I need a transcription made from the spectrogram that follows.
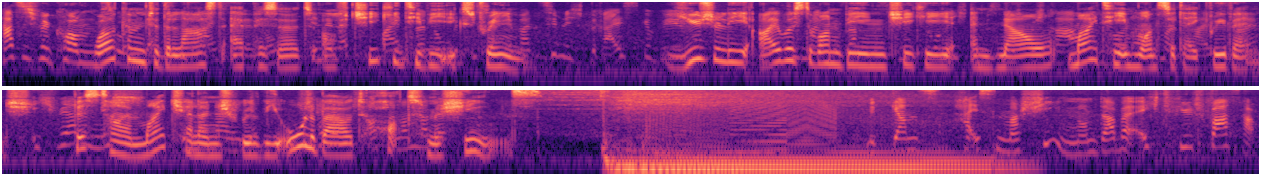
Welcome to the last episode of Cheeky TV Extreme. Usually I was the one being cheeky and now my team wants to take revenge. This time my challenge will be all about hot machines. Mit ganz heißen Maschinen und dabei echt viel Spaß haben.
